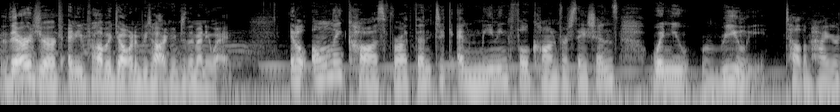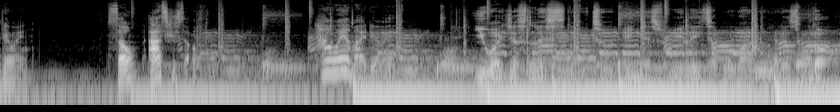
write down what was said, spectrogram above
they're a jerk and you probably don't want to be talking to them anyway. It'll only cause for authentic and meaningful conversations when you really tell them how you're doing. So ask yourself, how am I doing? You are just listening to Inya's Relatable Randomness blog.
